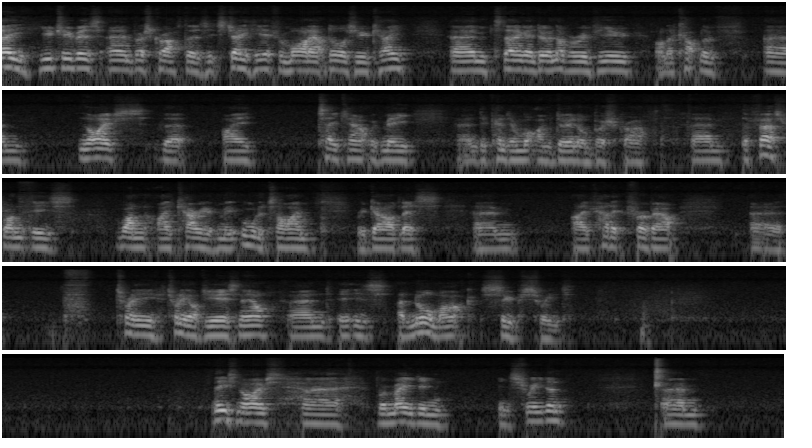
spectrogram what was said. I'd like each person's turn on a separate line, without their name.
G'day YouTubers and bushcrafters, it's Jay here from Wild Outdoors UK. Um, today I'm going to do another review on a couple of um, knives that I take out with me and depending on what I'm doing on bushcraft. Um, the first one is one I carry with me all the time regardless. Um, I've had it for about uh, 20, 20 odd years now and it is a Normark Super Swede. These knives uh, were made in, in Sweden. Um,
